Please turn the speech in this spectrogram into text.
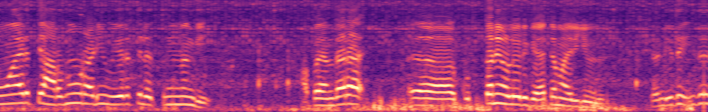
മൂവായിരത്തി അറുന്നൂറ് അടി ഉയരത്തിലെത്തുന്നെങ്കിൽ അപ്പോൾ എന്തേരം കുത്തനെയുള്ളൊരു കയറ്റമായിരിക്കും ഇത്. ഇത് ഇത്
